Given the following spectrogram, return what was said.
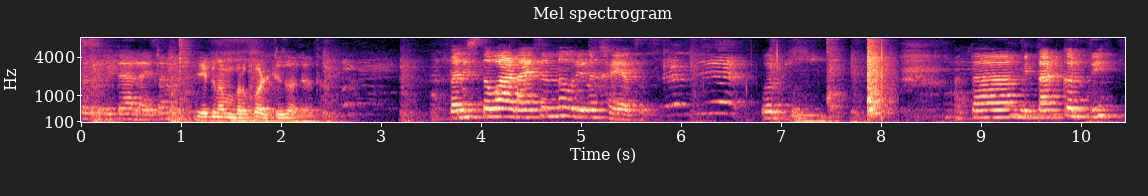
पटवीट आलाय चांगला एक नंबर क्वालिटी झाली आता. आता नुसतं वाढायचं आणि नवरीनं खायचं. वरतून आता मी ताट करते.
